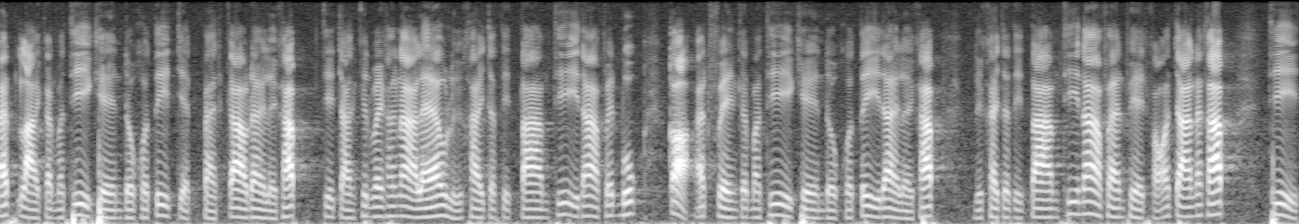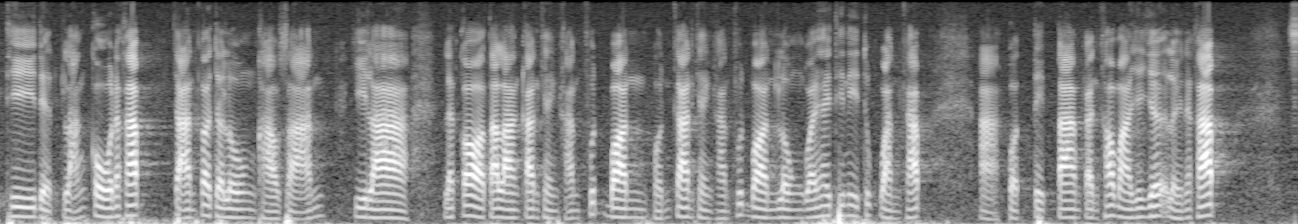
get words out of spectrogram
แอดไลน์กันมาที่เคนโดโคตี้789 ได้เลยครับ ที่อาจารย์ขึ้นไว้ข้างหน้าแล้ว หรือใครจะติดตามที่หน้า Facebook ก็แอดเฟนกันมาที่เคนโดโคตี้ได้เลยครับ หรือใครจะติดตามที่หน้าแฟนเพจของอาจารย์นะครับ ที่ทีเด็ดหลังโกนะครับอาจารย์ก็จะลงข่าวสารกีฬา และก็ตารางการแข่งขันฟุตบอล ผลการแข่งขันฟุตบอลลงไว้ให้ที่นี่ทุกวันครับกดติดตามกันเข้ามาเยอะๆเลยนะครับ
